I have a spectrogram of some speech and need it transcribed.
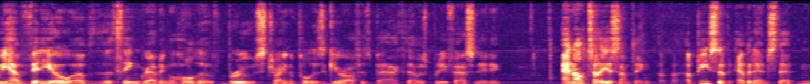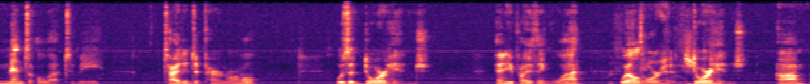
We have video of the thing grabbing a hold of Bruce, trying to pull his gear off his back. That was pretty fascinating. And I'll tell you something a- piece of evidence that meant a lot to me, tied into paranormal, was a door hinge. And you probably think, what? Well, Door hinge. door hinge. Um,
